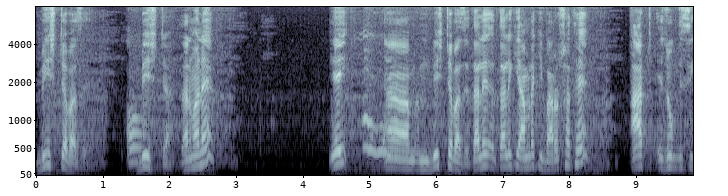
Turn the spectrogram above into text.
বিশটা বাজে। বিশটা তার মানে এই বিশটা বাজে। তাহলে তাহলে কি আমরা কি বারোর সাথে আট এ যোগ দিছি?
